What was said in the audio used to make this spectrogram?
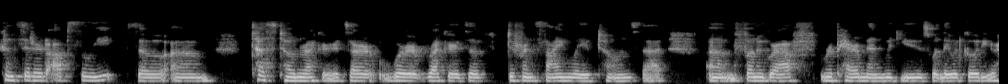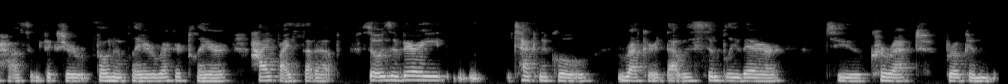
considered obsolete. So um, test tone records are were records of different sine wave tones that um, phonograph repairmen would use when they would go to your house and fix your phono player, record player, hi-fi setup. So it was a very technical record that was simply there to correct broken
